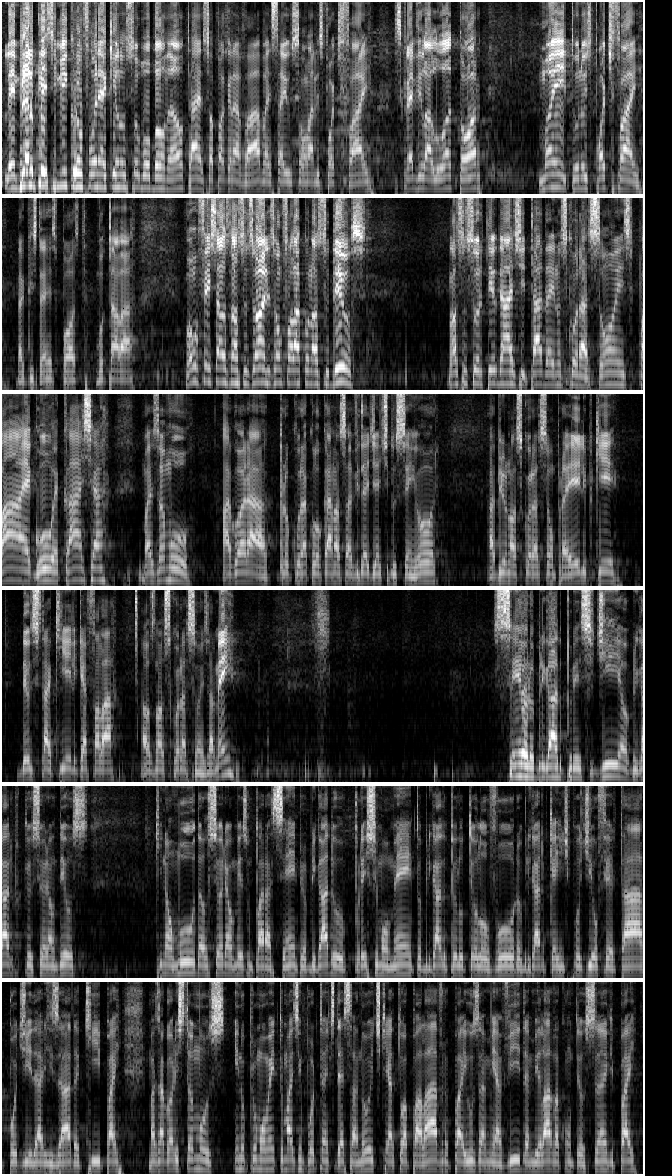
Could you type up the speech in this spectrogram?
Lembrando que esse microfone aqui eu não sou bobão não, tá? É só pra gravar, vai sair o som lá no Spotify. Escreve lá Luan Thor. Mãe, tô no Spotify. Da Cristo é Resposta. Vou estar tá lá. Vamos fechar os nossos olhos, vamos falar com o nosso Deus. Nosso sorteio dá uma agitada aí nos corações. Pá, é gol, é caixa. Mas vamos agora procurar colocar a nossa vida diante do Senhor. Abrir o nosso coração para Ele, porque Deus está aqui Ele quer falar aos nossos corações. Amém? Senhor, obrigado por esse dia, obrigado porque o Senhor é um Deus que não muda, o Senhor é o mesmo para sempre. Obrigado por este momento, obrigado pelo teu louvor, obrigado porque a gente pôde ofertar, pôde dar risada aqui, Pai. Mas agora estamos indo para o momento mais importante dessa noite, que é a tua palavra, Pai. Usa a minha vida, me lava com o teu sangue, Pai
